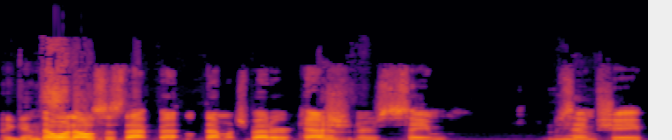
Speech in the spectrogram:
against no one else is that be- that much better. Cashner's same yeah. same shape.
